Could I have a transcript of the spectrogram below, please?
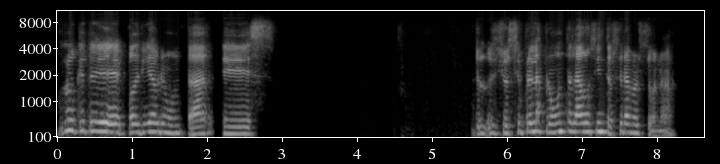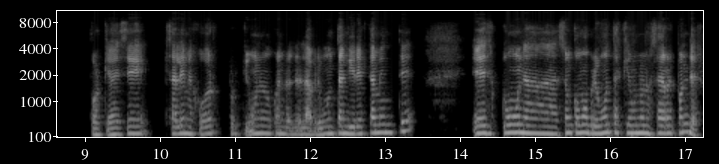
lo que te podría preguntar es, yo siempre las preguntas las hago sin tercera persona, porque a veces sale mejor, porque uno cuando te la preguntan directamente es como una, son como preguntas que uno no sabe responder,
